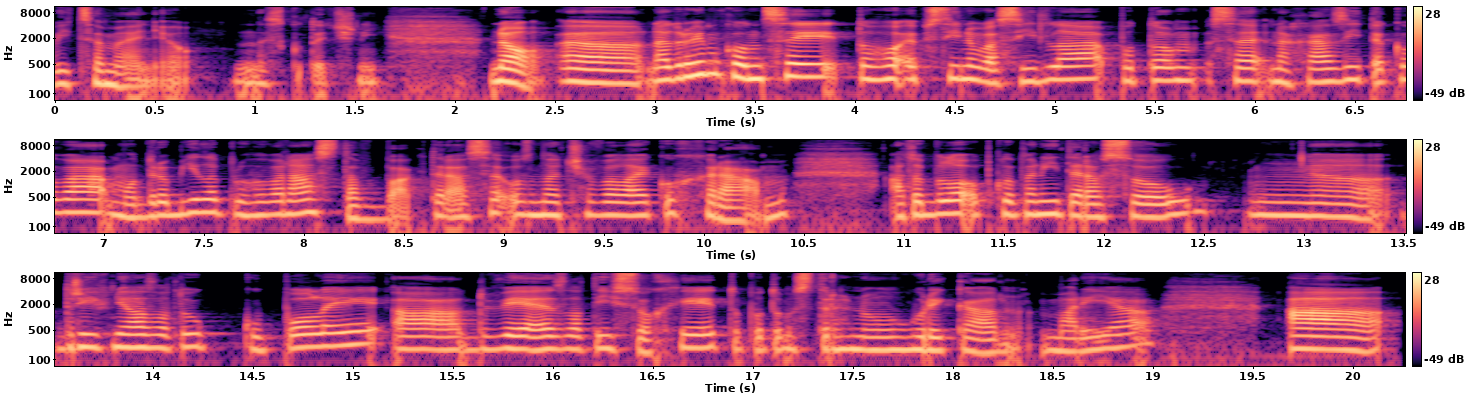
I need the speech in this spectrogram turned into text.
víceméně, jo, neskutečný. No, eh, na druhém konci toho Epsteinova sídla potom se nachází taková modrobíle pruhovaná stavba, která se označovala jako chrám a to bylo obklopený terasou. Mm, eh, dřív měla zlatou kupoli a dvě zlaté sochy, to potom strhnul hurikán Maria. A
